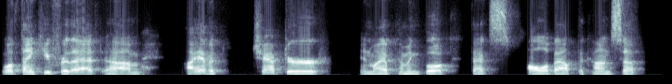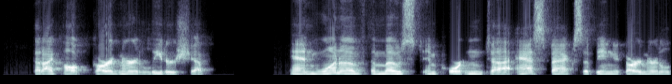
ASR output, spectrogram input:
Well, thank you for that. Um, I have a chapter in my upcoming book that's all about the concept that I call gardener leadership. And one of the most important uh, aspects of being a gardener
